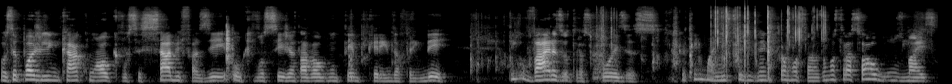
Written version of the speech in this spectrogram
você pode linkar com algo que você sabe fazer ou que você já estava algum tempo querendo aprender. Tenho várias outras coisas, eu tenho uma lista gigante para mostrar, mas vou mostrar só alguns, mas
